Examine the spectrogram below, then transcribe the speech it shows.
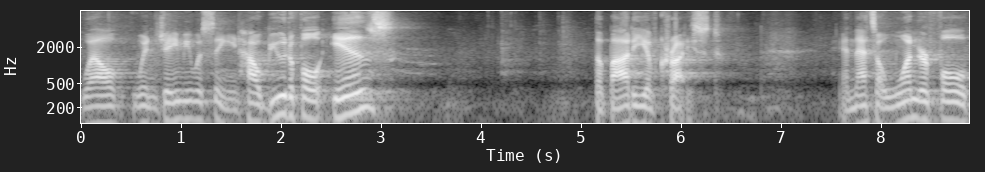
Well, when Jamie was singing, How Beautiful is the body of Christ. And that's a wonderful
